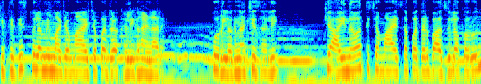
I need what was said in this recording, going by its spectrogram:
किती दिस तुला मी माझ्या मायाच्या पदराखाली घालणार आहे? पोर लग्नाची झाली की आईनं तिच्या मायाचा पदर बाजूला करून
